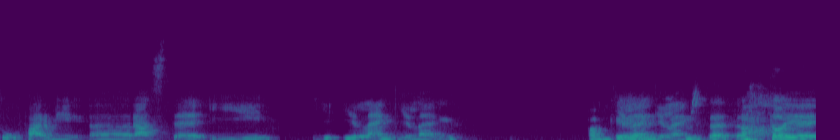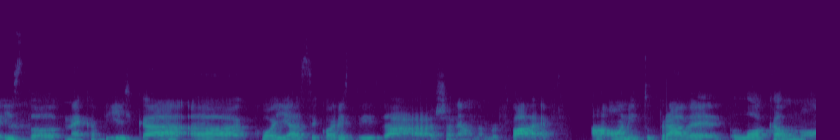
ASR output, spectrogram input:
tu farmi a, raste i i- ylang ylang. Ok. Ylang ylang. Šta je to? To je isto neka biljka a, koja se koristi za Chanel number 5. A oni tu prave lokalno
